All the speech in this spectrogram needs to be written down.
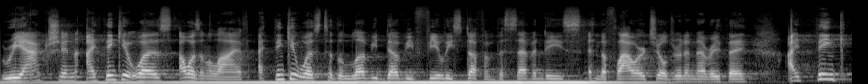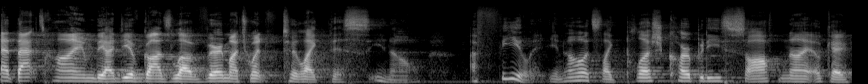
reaction. I think it was, I wasn't alive, I think it was to the lovey dovey, feely stuff of the 70s and the flower children and everything. I think at that time, the idea of God's love very much went to like this, you know, I feel it, you know, it's like plush, carpety, soft night, okay.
